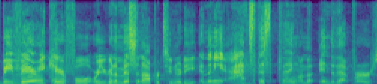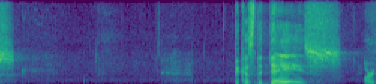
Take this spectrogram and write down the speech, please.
Be very careful or you're going to miss an opportunity. And then he adds this thing on the end of that verse because the days are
